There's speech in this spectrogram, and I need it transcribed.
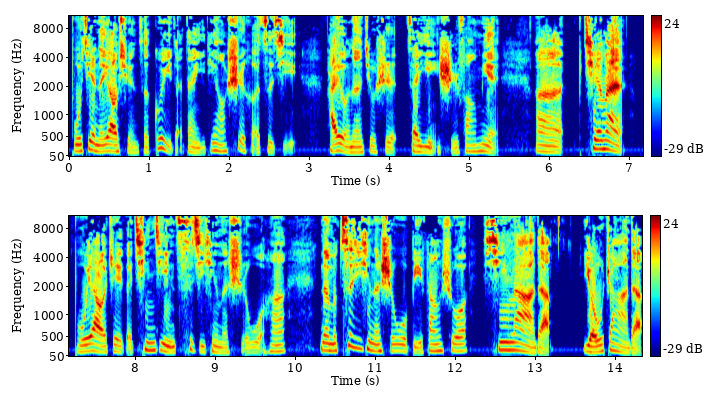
不见得要选择贵的，但一定要适合自己。还有呢，就是在饮食方面，呃，千万不要这个亲近刺激性的食物哈。那么刺激性的食物，比方说辛辣的、油炸的，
